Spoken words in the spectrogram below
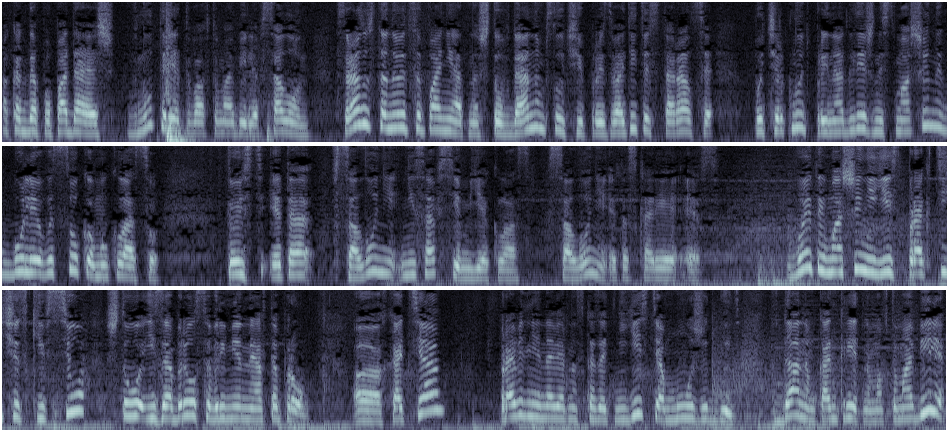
А когда попадаешь внутрь этого автомобиля, в салон, сразу становится понятно, что в данном случае производитель старался подчеркнуть принадлежность машины к более высокому классу. То есть это в салоне не совсем Е-класс, в салоне это скорее S. В этой машине есть практически все, что изобрел современный автопром. А, хотя, правильнее, наверное, сказать не есть, а может быть. В данном конкретном автомобиле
